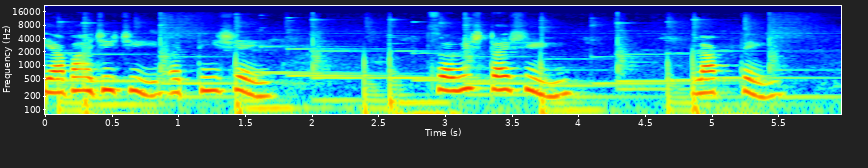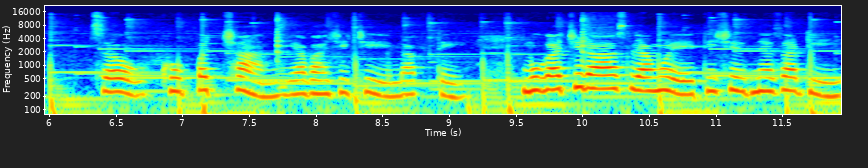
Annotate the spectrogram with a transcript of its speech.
या भाजीची अतिशय चविष्ट अशी लागते. चव खूपच छान या भाजीची लागते. मुगाची डाळ असल्यामुळे ती शिजण्यासाठी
